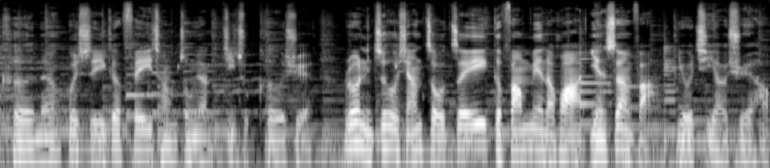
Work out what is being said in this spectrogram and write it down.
可能会是一个非常重要的基础科学。如果你之后想走这一个方面的话，演算法尤其要学好，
